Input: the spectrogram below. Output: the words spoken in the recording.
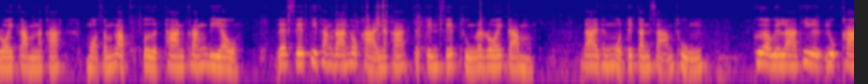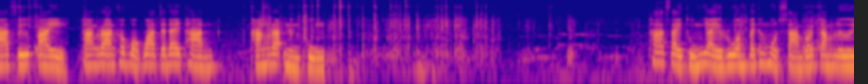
100 กรัมนะคะ เหมาะสำหรับเปิดทานครั้งเดียว และเซตที่ทางร้านเขาขายนะคะ จะเป็นเซตถุงละร้อยกรัม ได้ทั้งหมดด้วยกัน 3 ถุง เพื่อเวลาที่ลูกค้าซื้อไป ทางร้านเขาบอกว่าจะได้ทานครั้งละหนึ่งถุง ถ้าใส่ถุงใหญ่รวมไปทั้งหมด 300 กรัมเลย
